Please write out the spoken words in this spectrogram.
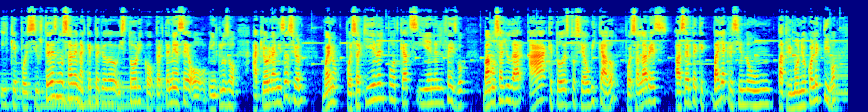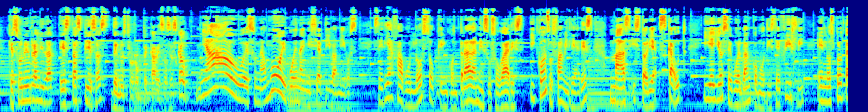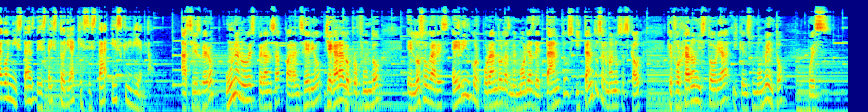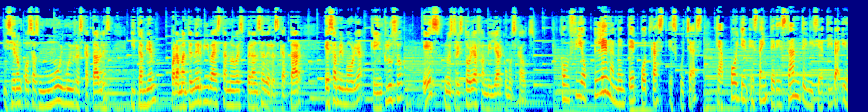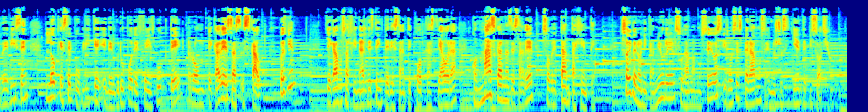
y que pues si ustedes no saben a qué periodo histórico pertenece o incluso a qué organización, bueno, pues aquí en el podcast y en el Facebook vamos a ayudar a que todo esto sea ubicado, pues a la vez hacer de que vaya creciendo un patrimonio colectivo que son en realidad estas piezas de nuestro rompecabezas Scout. ¡Miau! Es una muy buena iniciativa, amigos. Sería fabuloso que encontraran en sus hogares y con sus familiares más historia Scout y ellos se vuelvan, como dice Frisley, en los protagonistas de esta historia que se está escribiendo. Así es, Vero, una nueva esperanza para en serio llegar a lo profundo en los hogares e ir incorporando las memorias de tantos y tantos hermanos Scout que forjaron historia y que en su momento pues hicieron cosas muy muy rescatables y también para mantener viva esta nueva esperanza de rescatar esa memoria que incluso es nuestra historia familiar como Scouts. Confío plenamente, podcast escuchas, que apoyen esta interesante iniciativa y revisen lo que se publique en el grupo de Facebook de Rompecabezas Scout. Pues bien, llegamos al final de este interesante podcast y ahora con más ganas de saber sobre tanta gente. Soy Verónica Müller, Sudama Museos y los esperamos en nuestro siguiente episodio.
